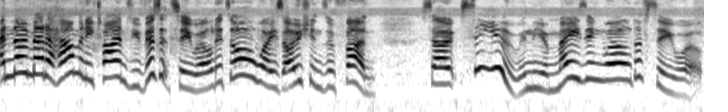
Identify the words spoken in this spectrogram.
And no matter how many times you visit SeaWorld, it's always oceans of fun. So see you in the amazing world of SeaWorld.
